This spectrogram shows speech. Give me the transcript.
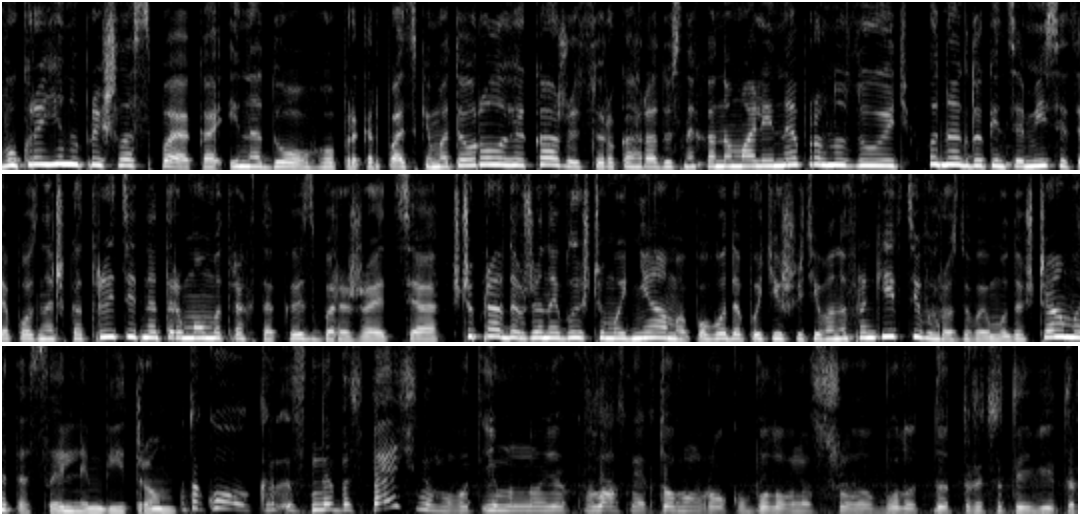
В Україну прийшла спека і надовго. Прикарпатські метеорологи кажуть, 40-градусних аномалій не прогнозують. Однак до кінця місяця позначка 30 на термометрах таки збережеться. Щоправда, вже найближчими днями погода потішить івано-франківців грозовими дощами та сильним вітром. Такого кр- небезпечного, от іменно як власне як того року було в нас, що було до 30 вітер,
